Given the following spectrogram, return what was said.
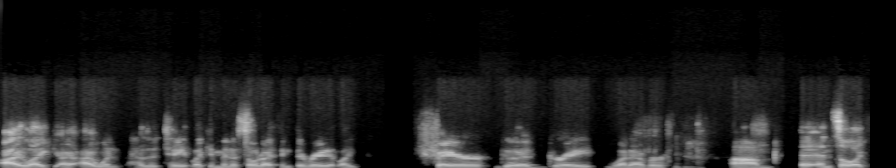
I like I, I wouldn't hesitate like in Minnesota. I think they rate it like fair, good, great, whatever. Mm-hmm. Um, and so like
